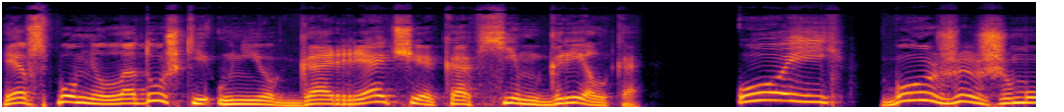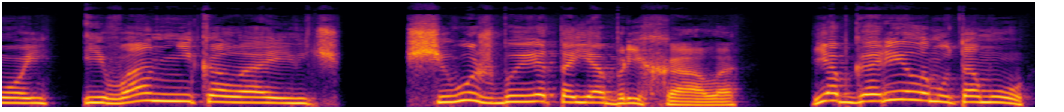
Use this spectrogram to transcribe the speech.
Я вспомнил ладошки у нее горячие, как химгрелка. Ой, боже ж мой, Иван Николаевич, с чего ж бы это я брехала? Я б горелому тому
